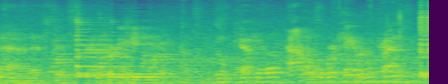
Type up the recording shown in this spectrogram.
Nah, that's, that's uh, pretty good. Don't up. I don't work from.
